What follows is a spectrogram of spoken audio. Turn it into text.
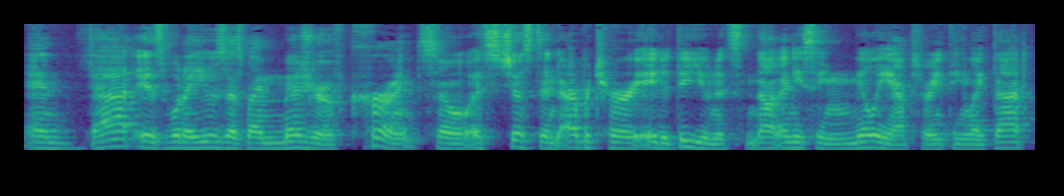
and that is what I use as my measure of current. So it's just an arbitrary A to D units, not anything milliamps or anything like that.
